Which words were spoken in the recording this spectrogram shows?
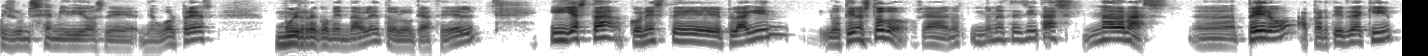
es un semidios de, de WordPress, muy recomendable todo lo que hace él. Y ya está, con este plugin lo tienes todo, o sea, no, necesitas nada más. Eh, pero a partir de aquí,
